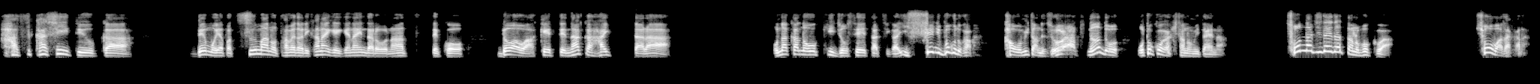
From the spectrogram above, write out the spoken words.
恥ずかしいというか、でもやっぱ妻のためだから行かなきゃいけないんだろうなって、こう、ドアを開けて中入ったら、お腹の大きい女性たちが一斉に僕の顔を見たんですよ。うわーってなんで男が来たのみたいな。そんな時代だったの、僕は。昭和だから。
